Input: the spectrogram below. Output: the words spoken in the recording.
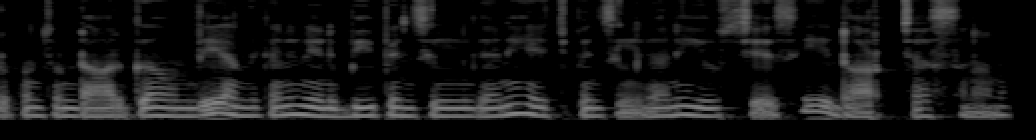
అక్కడ కొంచెం డార్క్గా ఉంది. అందుకని నేను బీ పెన్సిల్ని కానీ హెచ్ పెన్సిల్ని కానీ యూస్ చేసి డార్క్ చేస్తున్నాను.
